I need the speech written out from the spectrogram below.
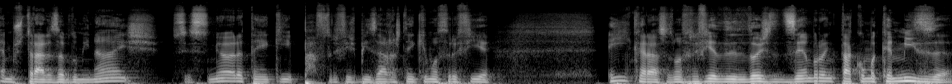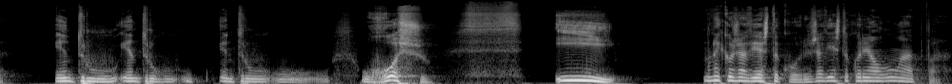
a mostrar as abdominais. Sim senhora, tem aqui pá, fotografias bizarras. Tem aqui uma fotografia. Aí caraças, uma fotografia de 2 de dezembro em que está com uma camisa entre o, entre o, entre o, o, o roxo e. Onde é que eu já vi esta cor? Eu já vi esta cor em algum lado, pá.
